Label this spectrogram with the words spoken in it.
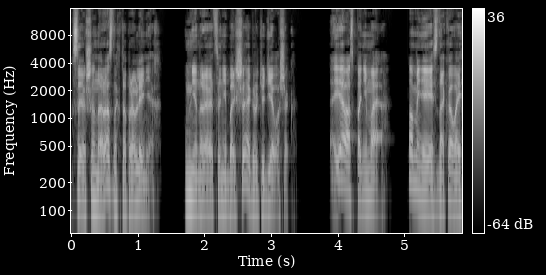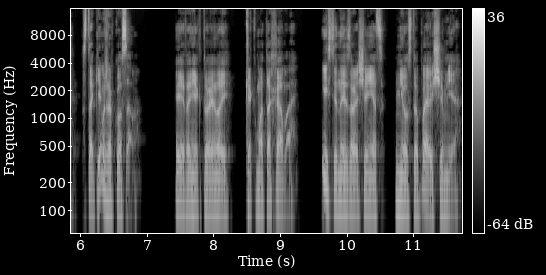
в совершенно разных направлениях. Мне нравится небольшая грудь у девушек. Я вас понимаю. У меня есть знакомый с таким же вкусом. Это никто иной, как Матахама. Истинный извращенец, не уступающий мне.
